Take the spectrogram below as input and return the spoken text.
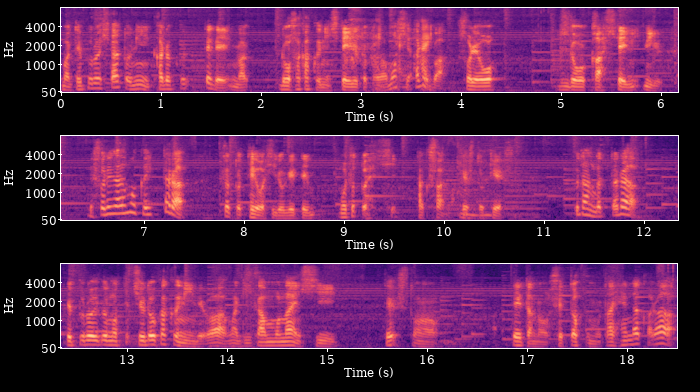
まあ、デプロイした後に軽く手で今動作確認しているとかがもしあれば、それを自動化してみる。でそれがうまくいったら、ちょっと手を広げて、もうちょっとしたくさんのテストケース。普段だったら、デプロイドの中動確認では、まあ、時間もないし、テストのデータのセットアップも大変だから、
